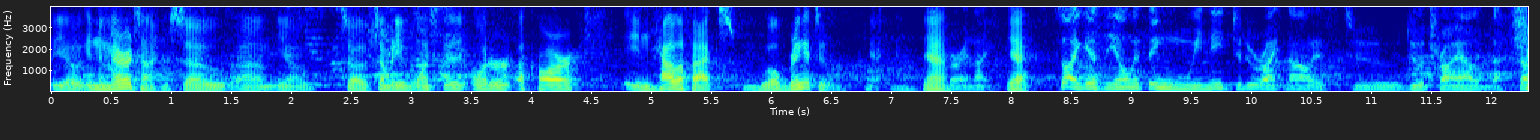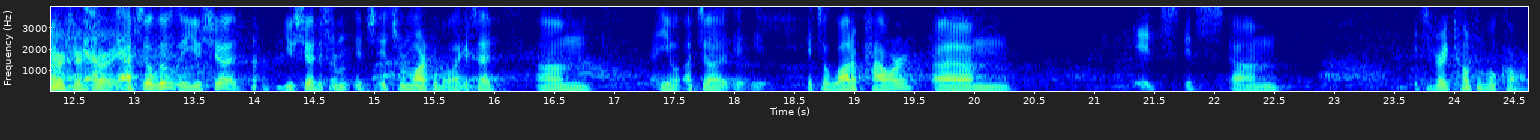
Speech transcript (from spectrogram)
you know, in the Maritimes. So, um, you know, so if somebody wants to order a car in Halifax, we'll bring it to them. Yeah. Very nice. Yeah. So I guess the only thing we need to do right now is to do a tryout of that car. Sure, sure, Yeah. sure. Absolutely, you should. You should. It's, it's, it's remarkable. Like I said, um, you know, it's a it, it's a lot of power. Um, it's it's um, it's a very comfortable car.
